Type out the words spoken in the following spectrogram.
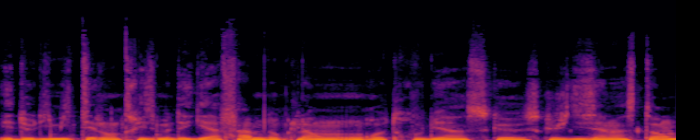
et de limiter l'entrisme des GAFAM. Donc là, on, retrouve bien ce que, ce que je disais à l'instant.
